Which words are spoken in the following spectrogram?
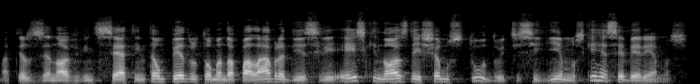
Mateus 19, 27. Então Pedro, tomando a palavra, disse-lhe: Eis que nós deixamos tudo e te seguimos, que receberemos?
